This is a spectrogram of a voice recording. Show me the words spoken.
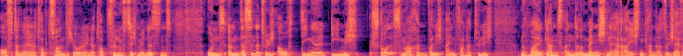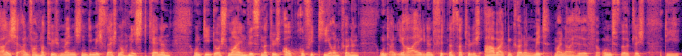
oft dann in der Top 20 oder in der Top 50 mindestens. Und ähm, das sind natürlich auch Dinge, die mich stolz machen, weil ich einfach natürlich nochmal ganz andere Menschen erreichen kann. Also ich erreiche einfach natürlich Menschen, die mich vielleicht noch nicht kennen und die durch mein Wissen natürlich auch profitieren können und an ihrer eigenen Fitness natürlich arbeiten können mit meiner Hilfe und wirklich die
